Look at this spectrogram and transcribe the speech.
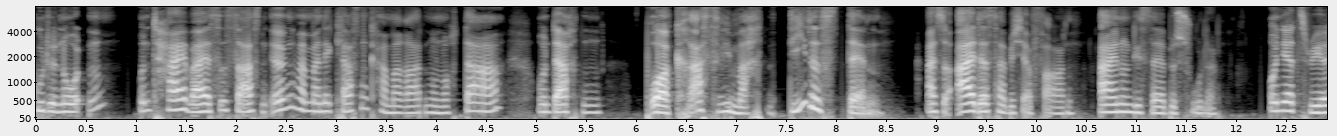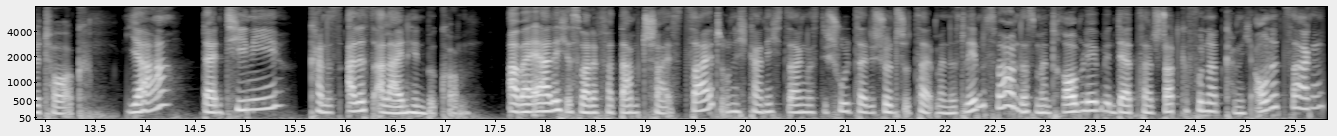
gute Noten und teilweise saßen irgendwann meine Klassenkameraden nur noch da und dachten, boah, krass, wie machten die das denn? Also all das habe ich erfahren. Ein und dieselbe Schule. Und jetzt Real Talk. Ja, dein Teenie kann das alles allein hinbekommen. Aber ehrlich, es war eine verdammt scheiß Zeit und ich kann nicht sagen, dass die Schulzeit die schönste Zeit meines Lebens war und dass mein Traumleben in der Zeit stattgefunden hat, kann ich auch nicht sagen,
